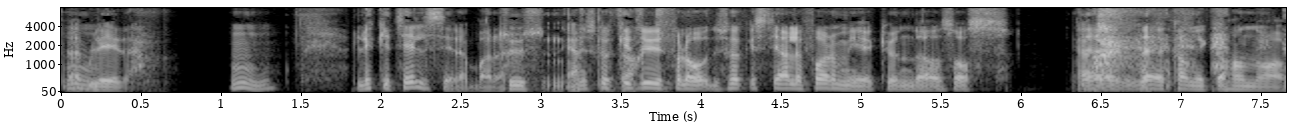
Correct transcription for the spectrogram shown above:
det Mm. blir det. Mm. Lykke til, sier jeg bare. Tusen skal hjertelig ikke takk. du lov, du skal ikke stjele for mye kunder hos oss. Det, det kan vi ikke ha noe av.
